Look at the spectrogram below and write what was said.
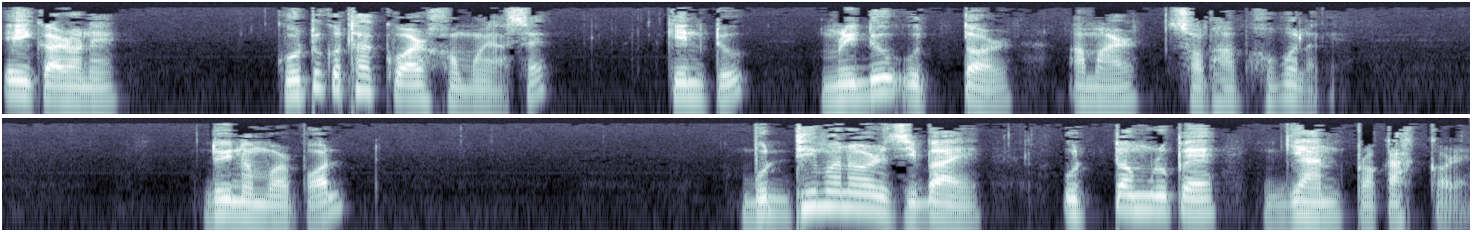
এইকাৰণে কটু কথা কোৱাৰ সময় আছে কিন্তু মৃদু উত্তৰ আমাৰ স্বভাৱ হ'ব লাগে। দুই নম্বৰ পদ বুদ্ধিমানৰ জীৱাই উত্তমৰূপে জ্ঞান প্ৰকাশ কৰে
